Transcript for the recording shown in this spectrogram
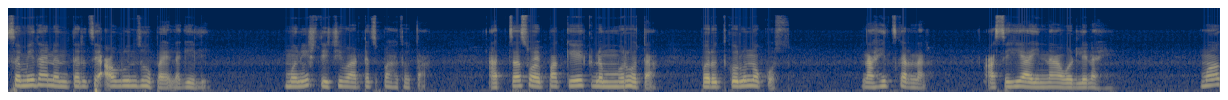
समिधानंतरचे आवरून झोपायला गेली. मनीष तिची वाटच पाहत होता. आजचा स्वयंपाक एक नंबर होता. परत करू नकोस. नाहीच करणार. असेही आईंना आवडले नाही. मग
